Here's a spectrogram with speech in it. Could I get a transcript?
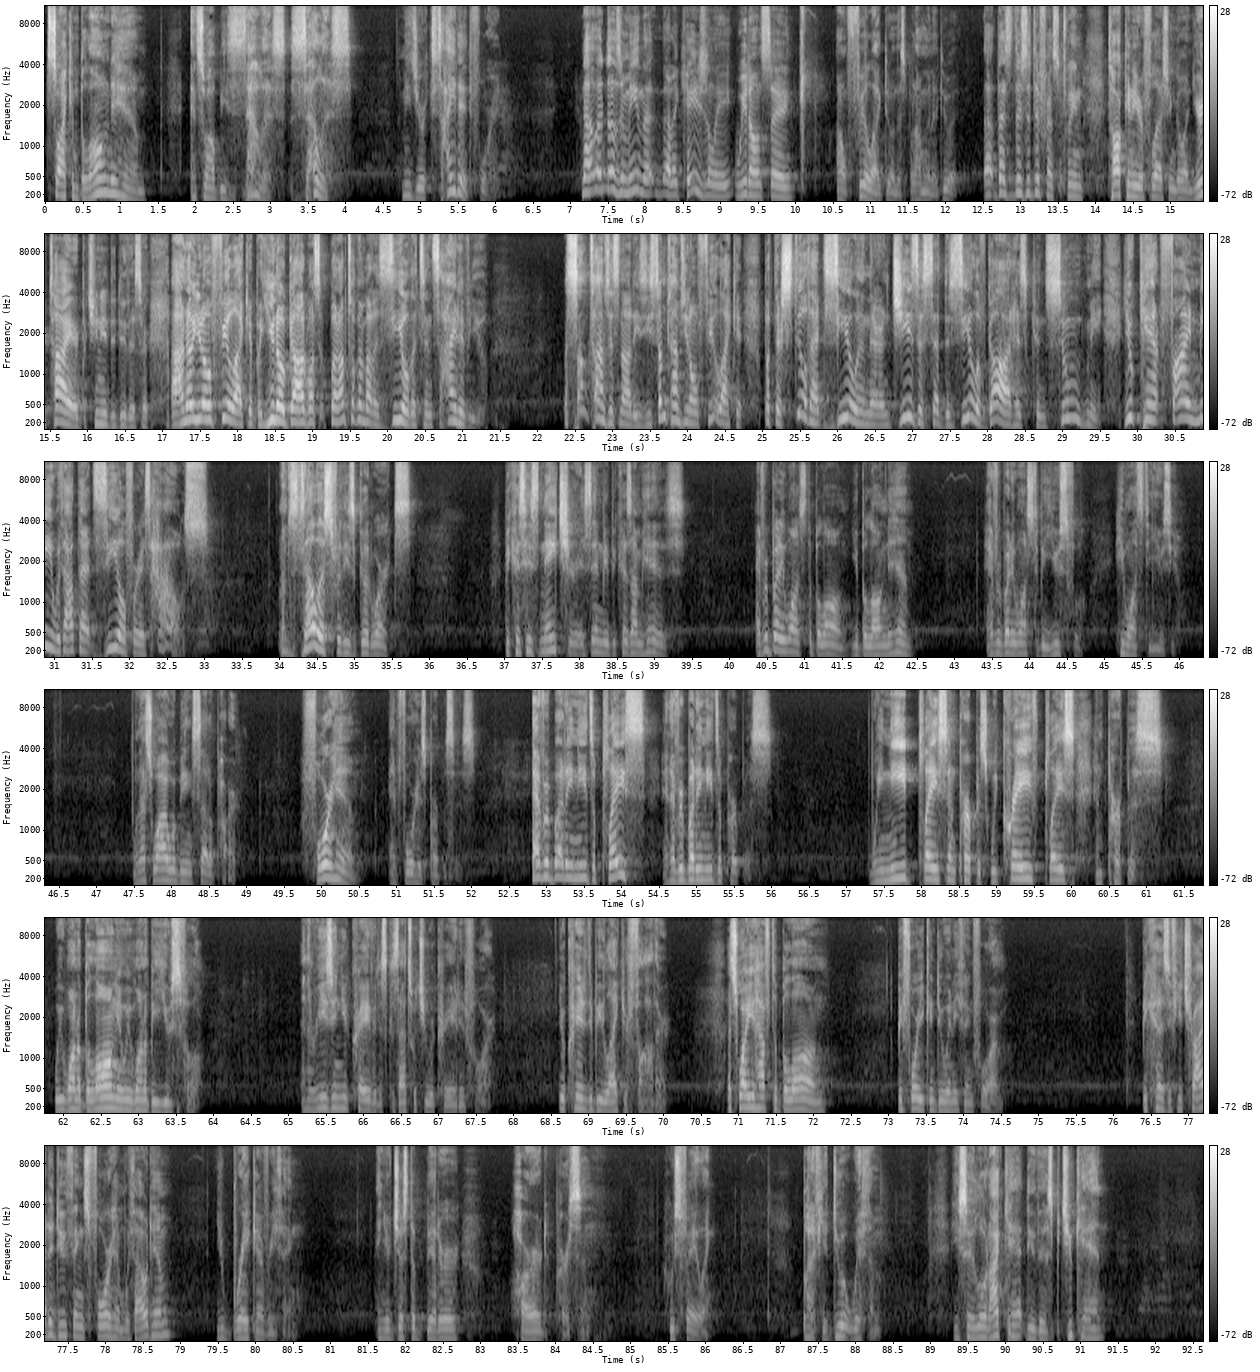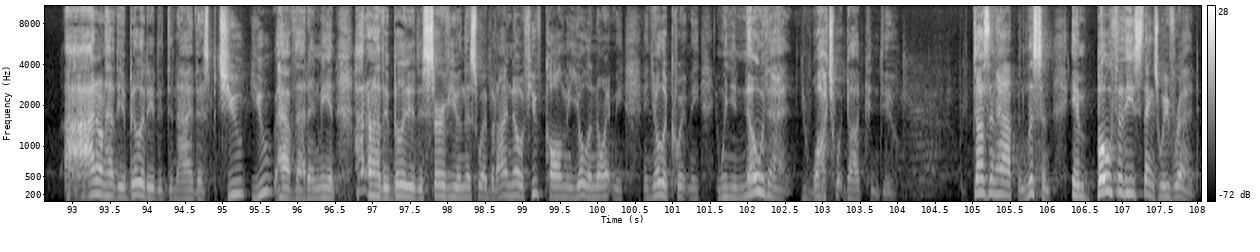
so I can belong to Him, and so I'll be zealous. Zealous it means you're excited for it. Now, that doesn't mean that, that occasionally we don't say, I don't feel like doing this, but I'm going to do it. That, there's a difference between talking to your flesh and going, You're tired, but you need to do this. Or I know you don't feel like it, but you know God wants it. But I'm talking about a zeal that's inside of you. Sometimes it's not easy. Sometimes you don't feel like it, but there's still that zeal in there. And Jesus said, The zeal of God has consumed me. You can't find me without that zeal for his house. I'm zealous for these good works because his nature is in me, because I'm his. Everybody wants to belong. You belong to him. Everybody wants to be useful. He wants to use you. And that's why we're being set apart for him and for his purposes. Everybody needs a place and everybody needs a purpose. We need place and purpose. We crave place and purpose. We want to belong and we want to be useful. And the reason you crave it is because that's what you were created for. You're created to be like your Father. That's why you have to belong before you can do anything for Him. Because if you try to do things for Him without Him, you break everything and you're just a bitter, hard person who's failing. But if you do it with Him, you say, Lord, I can't do this, but you can. I don't have the ability to deny this, but you you have that in me, and I don't have the ability to serve you in this way. But I know if you've called me, you'll anoint me and you'll equip me. And when you know that, you watch what God can do. But it doesn't happen. Listen, in both of these things we've read,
